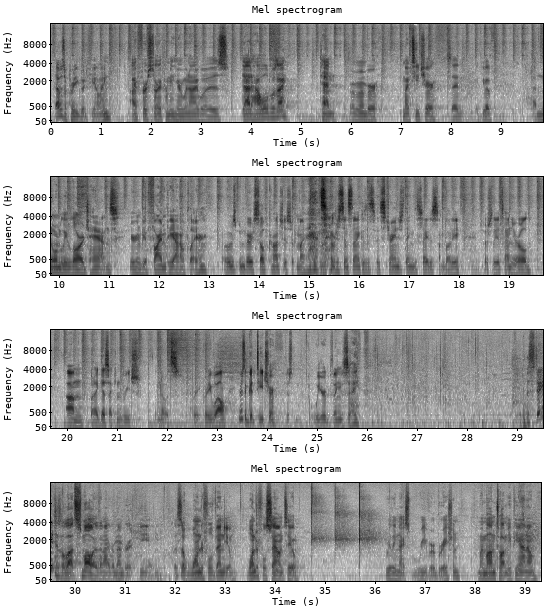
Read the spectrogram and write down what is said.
That was a pretty good feeling. I first started coming here when I was, Dad, how old was I? 10. I remember my teacher said, if you have abnormally large hands, you're gonna be a fine piano player. I've always been very self-conscious with my hands ever since then because it's a strange thing to say to somebody, especially a 10-year-old. Um, but I guess I can reach the notes pretty, pretty well. He was a good teacher, just a weird thing to say. The stage is a lot smaller than I remember it being. This is a wonderful venue. Wonderful sound too. Really nice reverberation. My mom taught me piano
